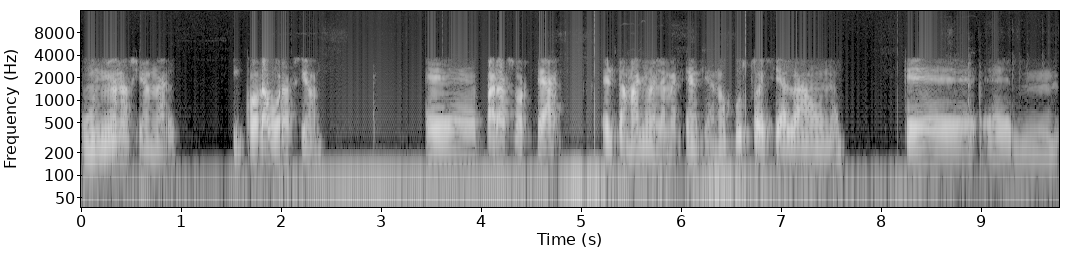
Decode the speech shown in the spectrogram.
unión nacional y colaboración eh, para sortear el tamaño de la emergencia, ¿no? Justo decía la ONU que eh,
